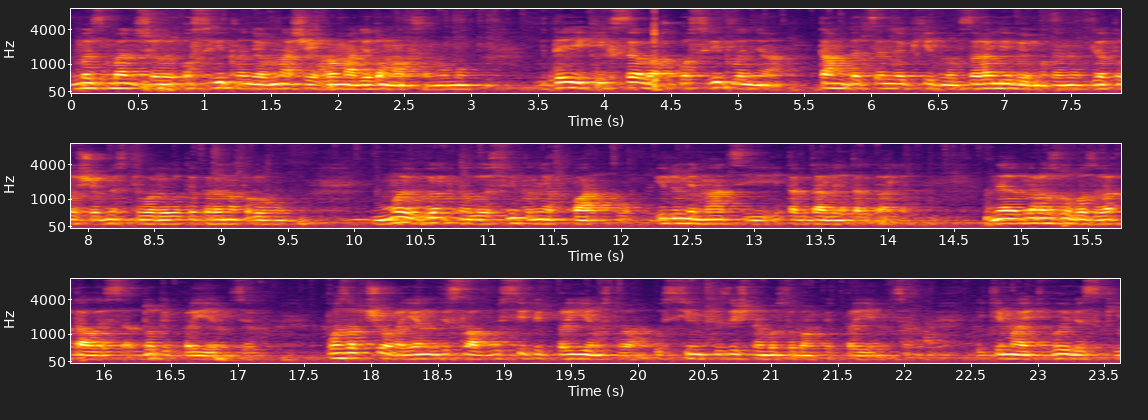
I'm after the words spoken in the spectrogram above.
Ми зменшили освітлення в нашій громаді до максимуму. В деяких селах освітлення, там, де це необхідно, взагалі вимкнене для того, щоб не створювати перенапругу. Ми вимкнули освітлення в парку, ілюмінації і так далі. і так далі. Неодноразово зверталися до підприємців. Позавчора я надіслав усі підприємства, усім фізичним особам підприємцям, які мають вивіски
